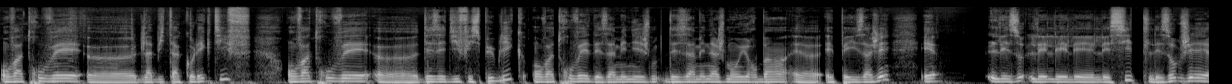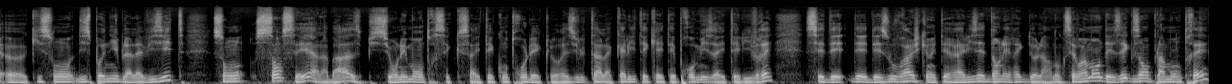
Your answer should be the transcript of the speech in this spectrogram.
on va trouver euh, de l'habitat collectif, on va trouver euh, des édifices publics, on va trouver des, des aménagements urbains et paysagers, et les, sites, les objets euh, qui sont disponibles à la visite sont censés, à la base, puis si on les montre, c'est que ça a été contrôlé, que le résultat, la qualité qui a été promise a été livrée. C'est des, des, ouvrages qui ont été réalisés dans les règles de l'art. Donc c'est vraiment des exemples à montrer.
